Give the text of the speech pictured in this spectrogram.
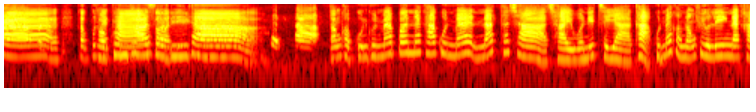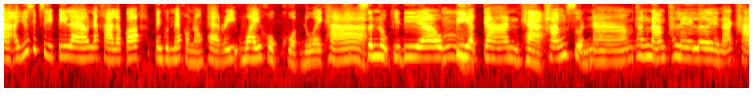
ค่ะขอบคุณขอบนะคุณคะค่ะสวัสดีค่ะสวัสดีค่ะ ต้องขอบคุณคุณแม่เปิ้ลนะคะ คุณแม่นัทชา ชัยวณิชยาค่ะ คุณแม่ของน้องฟิลลิ่งนะคะ อายุ 14 ปีแล้วนะคะ แล้วก็เป็นคุณแม่ของน้องแพรรี่วัย6ขวบด้วยค่ะ สนุกทีเดียวอืมเปียกกันค่ะทั้งสวนน้ำทั้งน้ำทะเลเลยนะคะ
